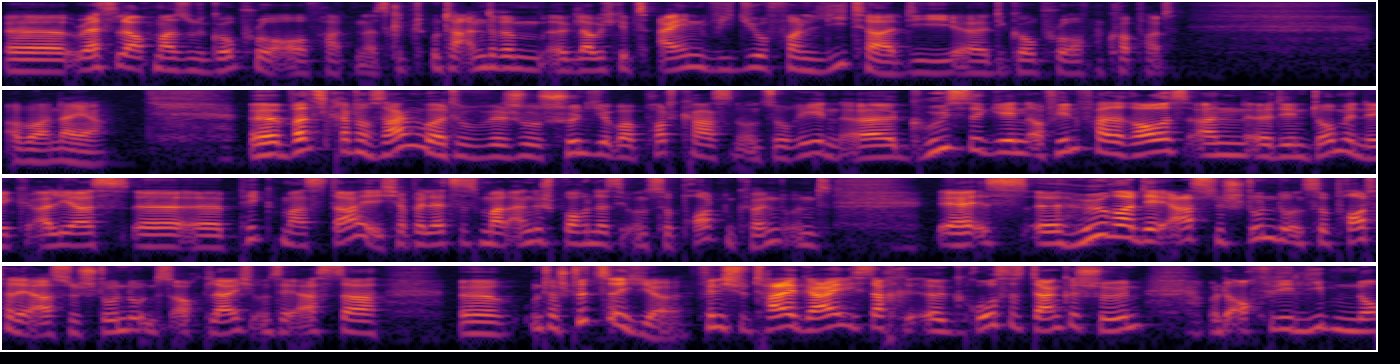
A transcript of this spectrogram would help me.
äh, Wrestler auch mal so eine GoPro auf hatten. Es gibt unter anderem, äh, glaube ich, gibt es ein Video von Lita, die äh, die GoPro auf dem Kopf hat. Aber naja. Äh, was ich gerade noch sagen wollte, wo wir so schön hier über Podcasten und so reden. Äh, Grüße gehen auf jeden Fall raus an äh, den Dominik alias äh, äh, Pigmastai. Ich habe ja letztes Mal angesprochen, dass ihr uns supporten könnt. Und er ist äh, Hörer der ersten Stunde und Supporter der ersten Stunde und ist auch gleich unser erster äh, Unterstützer hier. Finde ich total geil. Ich sage äh, großes Dankeschön und auch für die lieben no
